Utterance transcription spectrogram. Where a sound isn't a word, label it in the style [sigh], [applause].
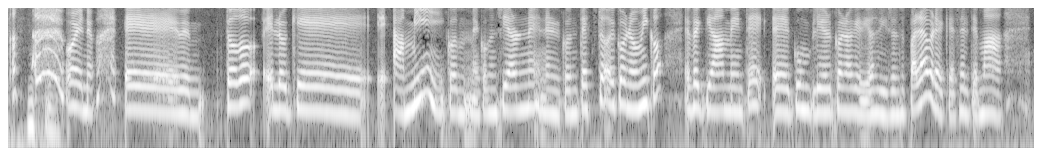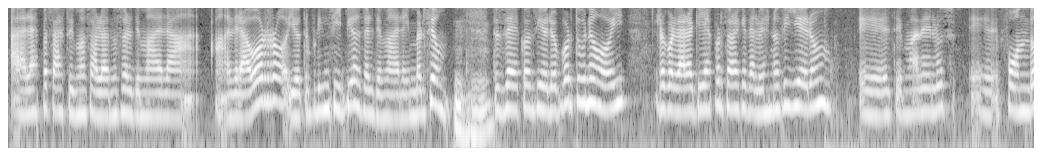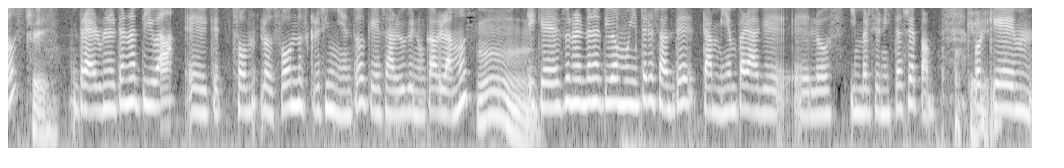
[laughs] bueno, eh, todo eh, lo que eh, a mí me concierne en el contexto económico, efectivamente eh, cumplir con lo que Dios dice en su palabra, que es el tema, a las pasadas estuvimos hablando sobre el tema de la, ah, del ahorro y otro principio es el tema de la inversión. Entonces considero oportuno hoy recordar a aquellas personas que tal vez no siguieron eh, el tema de los eh, fondos Sí. traer una alternativa eh, que son los fondos crecimiento, que es algo que nunca hablamos Mm. y que es una alternativa muy interesante también para que eh, los inversionistas sepan. Ok. Porque mm,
